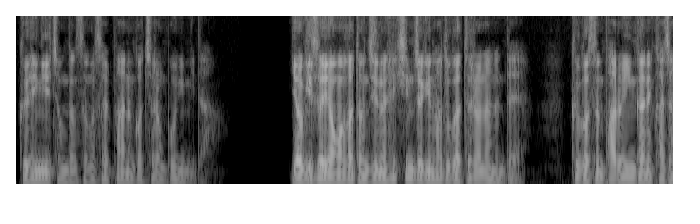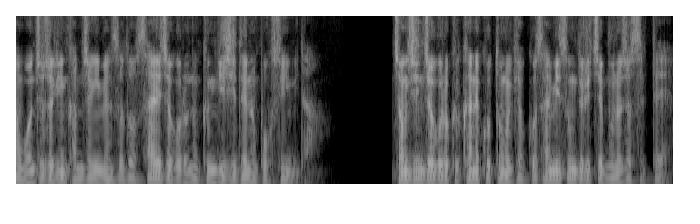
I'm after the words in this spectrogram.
그 행위의 정당성을 설파하는 것처럼 보입니다. 여기서 영화가 던지는 핵심적인 화두가 드러나는데 그것은 바로 인간의 가장 원초적인 감정이면서도 사회적으로는 금기시되는 복수입니다. 정신적으로 극한의 고통을 겪고 삶이 송두리째 무너졌을 때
